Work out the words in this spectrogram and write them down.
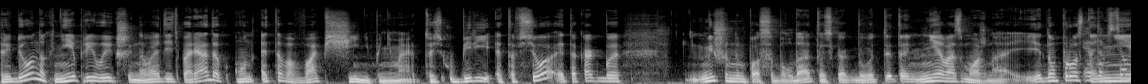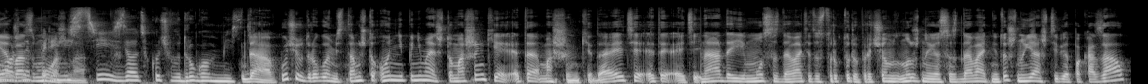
Ребенок, не привыкший наводить порядок, он этого вообще не понимает. То есть убери это все, это как бы Mission Impossible, да, то есть как бы вот это невозможно, ну просто это все невозможно. можно перенести и сделать кучу в другом месте. Да, кучу в другом месте, потому что он не понимает, что машинки это машинки, да, эти это эти. Надо ему создавать эту структуру, причем нужно ее создавать не то, что ну я же тебе показал,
